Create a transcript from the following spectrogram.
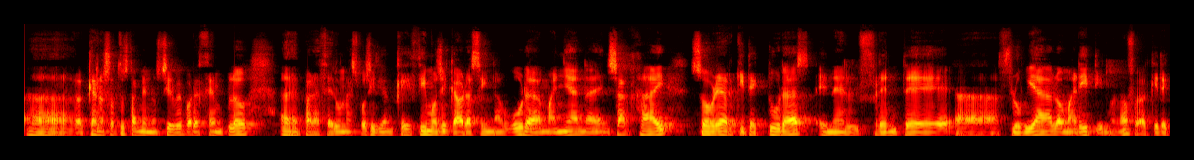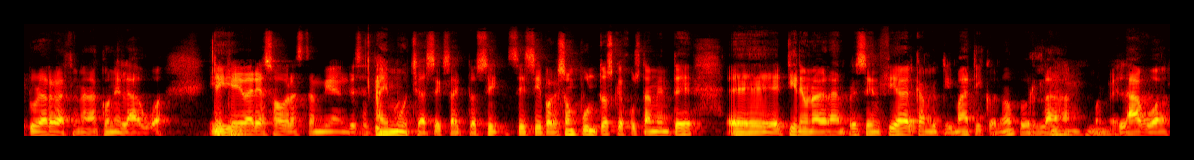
uh, que a nosotros también nos sirve, por ejemplo, uh, para hacer una exposición que hicimos y que ahora se inaugura mañana en Shanghai sobre arquitecturas en el frente uh, fluvial o marítimo, ¿no? arquitectura relacionada con el agua. Y, y que hay varias obras también de ese tipo. Hay muchas, exacto, sí, sí, sí, porque son puntos que justamente eh, tiene una gran presencia el cambio climático, ¿no? por la, -huh. bueno, el agua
